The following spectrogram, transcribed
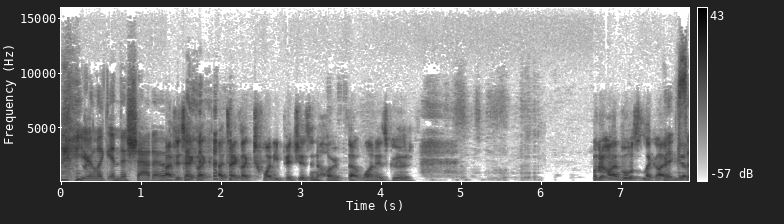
You're like in the shadow. I have to take like I take like twenty pictures and hope that one is good. But I've also like I've Makes never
